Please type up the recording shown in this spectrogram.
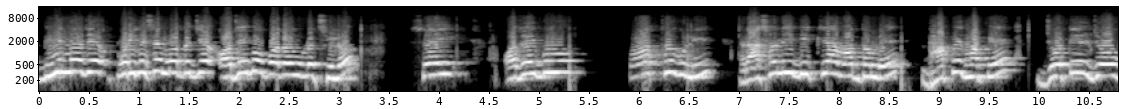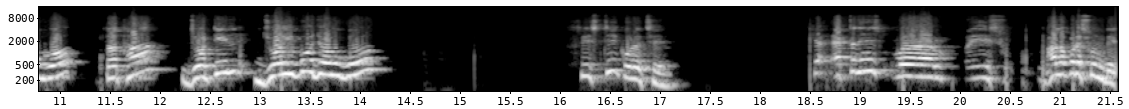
বিভিন্ন যে পরিবেশের মধ্যে যে অজৈব উপাদানগুলো ছিল, সেই অজৈব পদার্থগুলি রাসায়নিক বিক্রিয়ার মাধ্যমে ধাপে ধাপে জটিল যৌগ তথা জটিল জৈব যৌগ সৃষ্টি করেছে। একটা জিনিস ভালো করে শুনবে।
